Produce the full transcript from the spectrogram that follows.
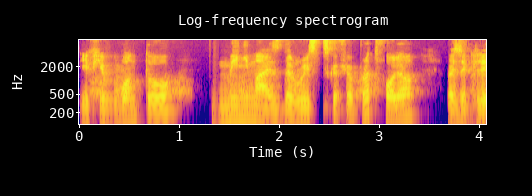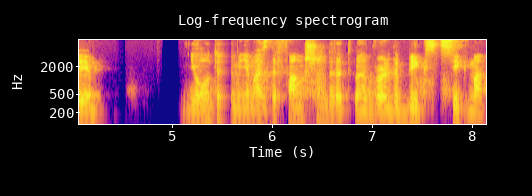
if you want to minimize the risk of your portfolio, basically you want to minimize the function that where the big sigma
